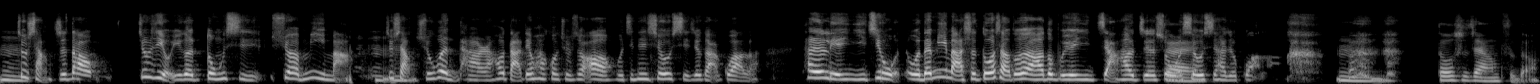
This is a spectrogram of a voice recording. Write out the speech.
嗯，就想知道。就是有一个东西需要密码，就想去问他，然后打电话过去说：“哦，我今天休息，就给他挂了。”他就连一句“我我的密码是多少多少”他都不愿意讲，他就直接说我休息，他就挂了。嗯，都是这样子的。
